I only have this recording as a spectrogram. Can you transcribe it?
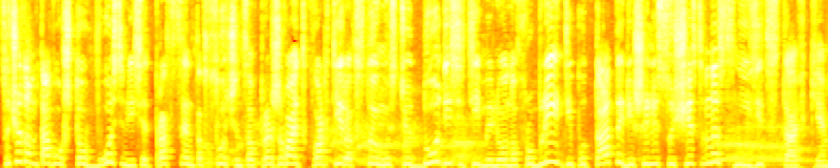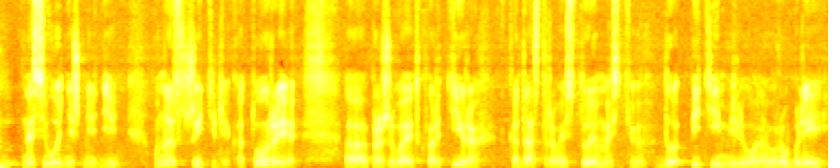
С учетом того, что 80% сочинцев проживают в квартирах стоимостью до 10 миллионов рублей, депутаты решили существенно снизить ставки. На сегодняшний день у нас жители, которые э, проживают в квартирах кадастровой стоимостью до 5 миллионов рублей,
